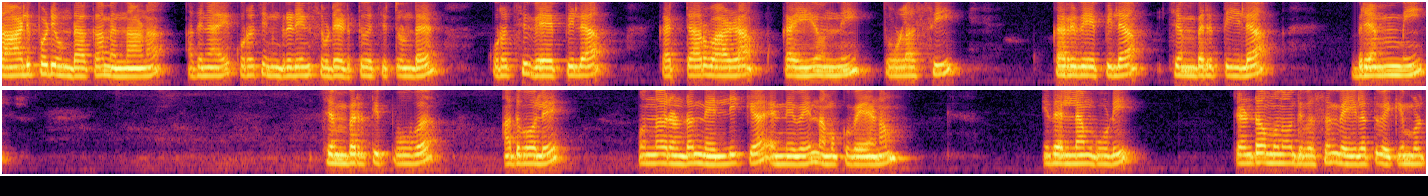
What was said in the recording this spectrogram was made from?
താളിപ്പൊടി ഉണ്ടാക്കാം എന്നാണ്. അതിനായി കുറച്ച് ഇൻഗ്രീഡിയൻസ് ഇവിടെ എടുത്തു വച്ചിട്ടുണ്ട്. കുറച്ച് വേപ്പില കറ്റാർ വാഴ കയ്യൊന്നി തുളസി കറിവേപ്പില ചെമ്പരത്തിയില ബ്രഹ്മി ചെമ്പരത്തിപ്പൂവ് അതുപോലെ ഒന്നോ രണ്ടോ നെല്ലിക്ക എന്നിവയും നമുക്ക് വേണം. ഇതെല്ലാം കൂടി രണ്ടോ മൂന്നോ ദിവസം വെയിലത്ത് വയ്ക്കുമ്പോൾ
